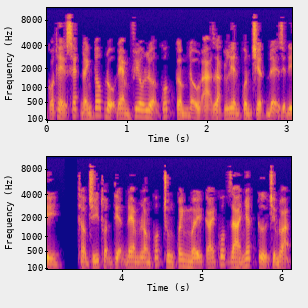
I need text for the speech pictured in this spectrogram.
có thể xét đánh tốc độ đem phiêu lượng quốc cầm đầu ạ giặc liên quân triệt để diệt đi, thậm chí thuận tiện đem long quốc chung quanh mấy cái quốc gia nhất cử chiếm đoạt.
